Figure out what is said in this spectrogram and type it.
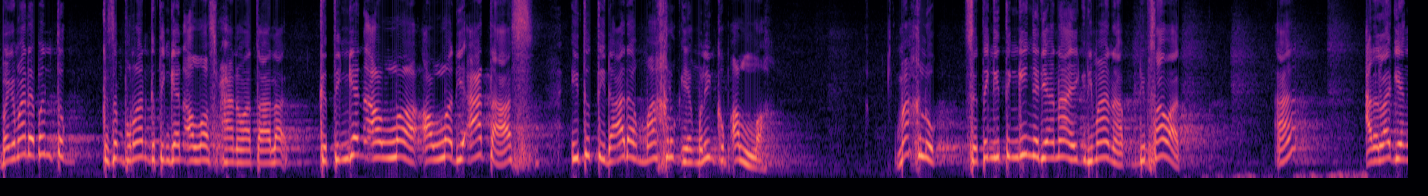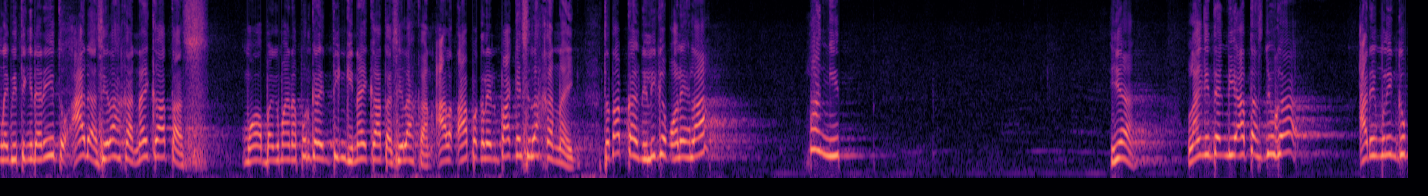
Bagaimana bentuk kesempurnaan ketinggian Allah Subhanahu wa taala? Ketinggian Allah, Allah di atas itu tidak ada makhluk yang melingkup Allah. Makhluk setinggi-tingginya dia naik di mana? Di pesawat. Hah? Ada lagi yang lebih tinggi dari itu? Ada, silahkan naik ke atas. Mau bagaimanapun kalian tinggi naik ke atas silahkan. Alat apa kalian pakai silahkan naik. Tetap kalian dilingkup oleh lah langit. Iya. Langit yang di atas juga ada yang melingkup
